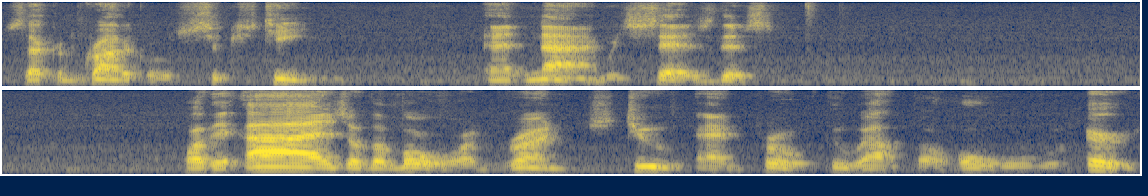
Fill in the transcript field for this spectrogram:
Second Chronicles 16 and 9, which says this. For the eyes of the Lord runs to and fro throughout the whole earth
